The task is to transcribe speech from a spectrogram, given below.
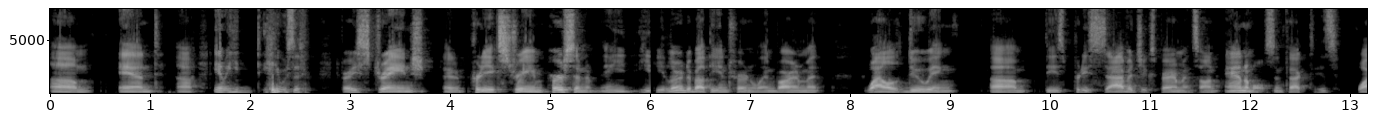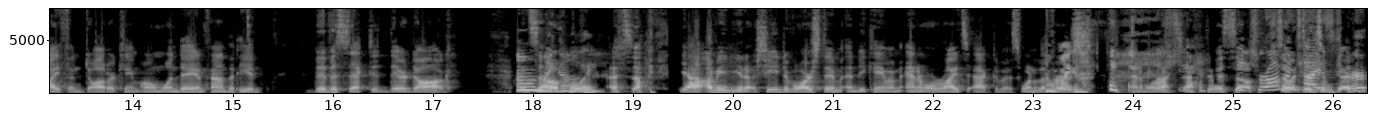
Um, and uh, you know, he he was a very strange and pretty extreme person. He he learned about the internal environment while doing um, these pretty savage experiments on animals. In fact, his wife and daughter came home one day and found that he had vivisected their dog. And oh so, my boy. so, yeah, I mean, you know, she divorced him and became an animal rights activist, one of the oh first animal rights activists. So, he traumatized so her.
